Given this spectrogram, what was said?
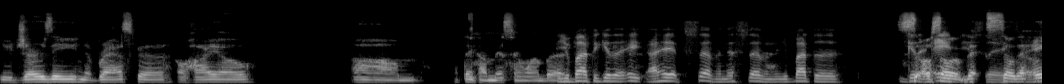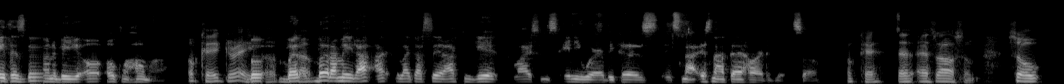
New Jersey, Nebraska, Ohio. Um, I think I'm missing one, but you're about to get an eight. I had seven. That's seven. You're about to get so, so, the, so the eighth is going to be o- Oklahoma. Okay, great. But but, but I mean, I, I, like I said, I can get license anywhere because it's not it's not that hard to get. So okay, that, that's awesome. So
